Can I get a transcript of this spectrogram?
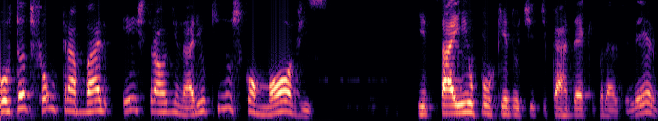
Portanto, foi um trabalho extraordinário. E o que nos comove, e está aí o porquê do de Kardec brasileiro,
